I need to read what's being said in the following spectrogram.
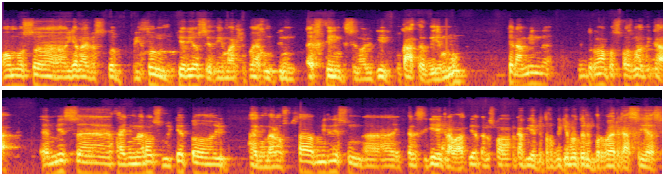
Όμως, ε, για να ευαισθητοποιηθούν κυρίως οι δήμαρχοι που έχουν την ευθύνη τη συνολική του κάθε Δήμου και να μην λειτουργούν αποσπασματικά. Εμείς ε, θα ενημερώσουμε και το. Θα ενημερώσουμε, θα μιλήσουν ε, η εκτελεστική γραμματεία, τέλος πάντων κάποια επιτροπή και με τον Υπουργό Εργασίας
